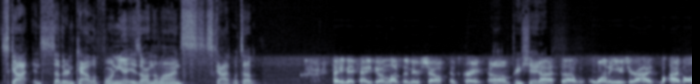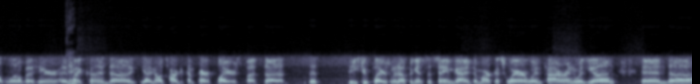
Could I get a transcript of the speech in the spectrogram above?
Scott in Southern California is on the line. Scott, what's up? Hey Nick, how you doing? Love the new show. It's great. Um, Appreciate it. Scott, uh, want to use your eyes, eyeballs a little bit here, if I could. Uh, yeah, I know it's hard to compare players, but uh, this these two players went up against the same guy, Demarcus Ware, when Tyron was young, and uh,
